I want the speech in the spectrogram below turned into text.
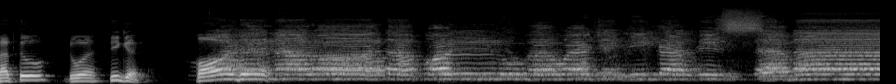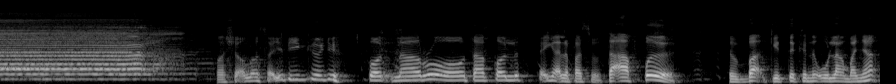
Satu, dua, tiga. Qad Masya Allah, saya tiga je. Qad naro. Tak ingat lepas tu. Tak apa. Sebab kita kena ulang banyak.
